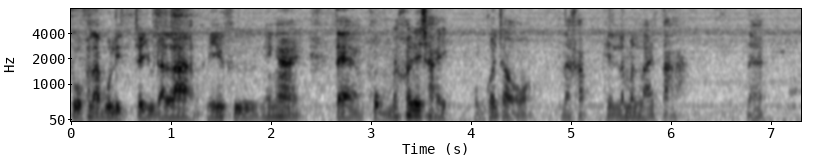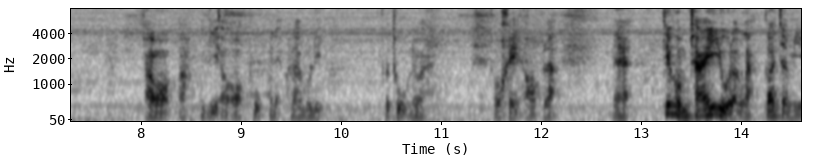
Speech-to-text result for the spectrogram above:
ตัวพาราโบลิกจะอยู่ด้านล่างอันนี้ก็คือง่าย ๆ แต่ผมไม่ค่อยได้ใช้ ผมก็จะเอาออกนะครับ เห็นแล้วมันลายตานะฮะเอาอะเมื่อกี้เอาออกถูกไหมเนี่ยพาราโบลิกก็ถูกนี่หว่าโอเคออกละนะฮะที่ผมใช้อยู่หลักๆ ก็จะมี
